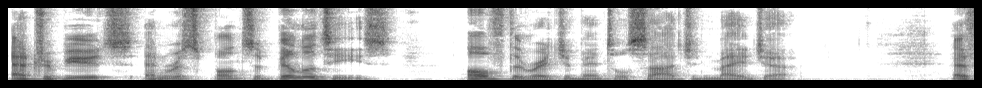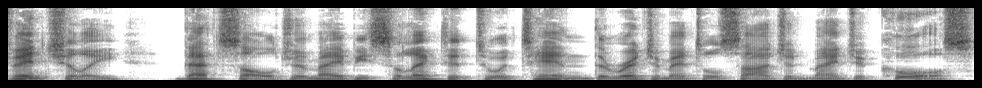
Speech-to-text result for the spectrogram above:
attributes, and responsibilities of the regimental sergeant major. Eventually, that soldier may be selected to attend the regimental sergeant major course,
